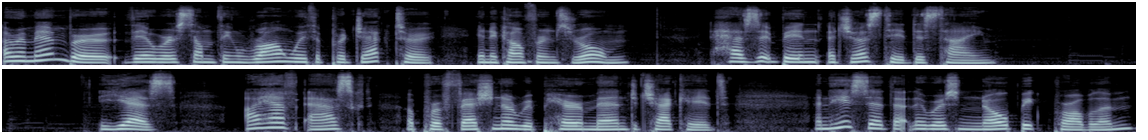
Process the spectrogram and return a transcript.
I remember there was something wrong with the projector in the conference room. Has it been adjusted this time? Yes, I have asked a professional repairman to check it, and he said that there was no big problem.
